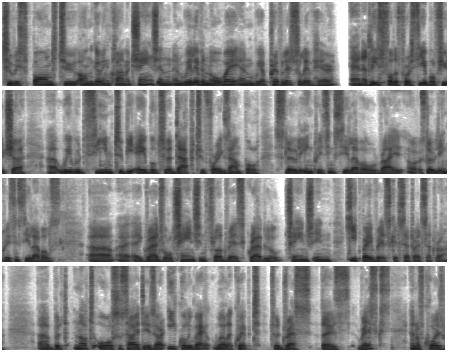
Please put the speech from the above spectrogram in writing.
to respond to ongoing climate change. And, and, we live in Norway and we are privileged to live here. And at least for the foreseeable future, uh, we would seem to be able to adapt to, for example, slowly increasing sea level, rise, or slowly increasing sea levels, uh, a, a, gradual change in flood risk, gradual change in heat wave risk, etc., etc. Uh, but not all societies are equally well, well, equipped to address those risks. And of course,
